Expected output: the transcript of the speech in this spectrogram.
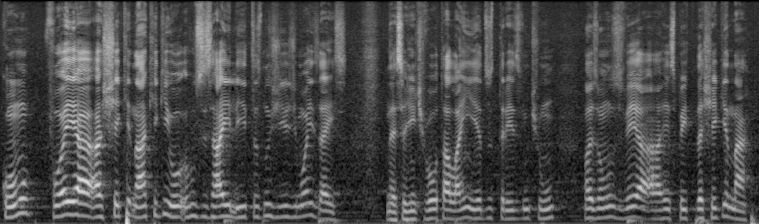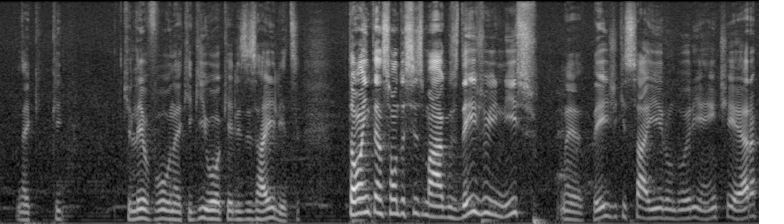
Como foi a, a Shekinah que guiou os israelitas nos dias de Moisés. Né, se a gente voltar lá em Êxodo 13, 21, nós vamos ver a, a respeito da Shekinah, né, que, que levou, né, que guiou aqueles israelitas. Então a intenção desses magos, desde o início, né, desde que saíram do Oriente, era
